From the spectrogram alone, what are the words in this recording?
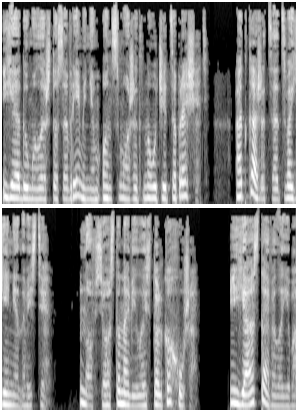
Я думала, что со временем он сможет научиться прощать, откажется от своей ненависти. Но все становилось только хуже. И я оставила его.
